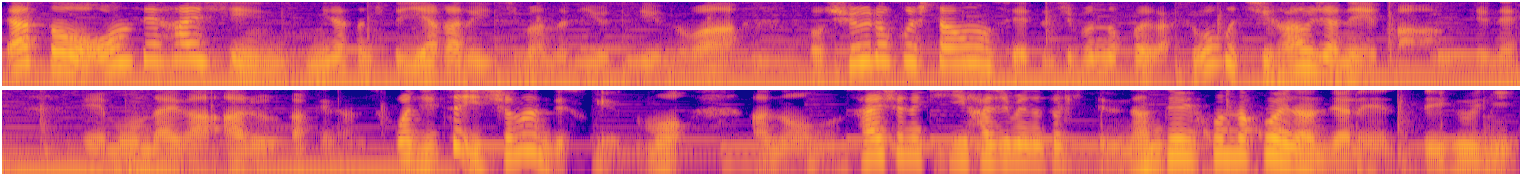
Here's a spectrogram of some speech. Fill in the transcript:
で、あと、音声配信、皆さんちょっと嫌がる一番の理由っていうのは、その収録した音声と自分の声がすごく違うじゃねえかってね、え、問題があるわけなんです。これ実は一緒なんですけれども、あの、最初に聞き始めの時って、ね、なんでこんな声なんじゃねっていうふうに、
